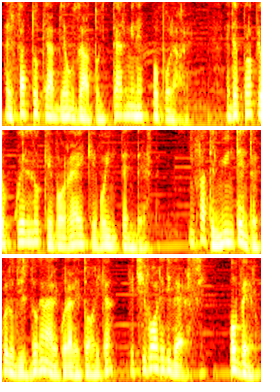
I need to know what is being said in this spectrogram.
è il fatto che abbia usato il termine popolare. Ed è proprio quello che vorrei che voi intendeste. Infatti il mio intento è quello di sdoganare quella retorica che ci vuole diversi, ovvero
